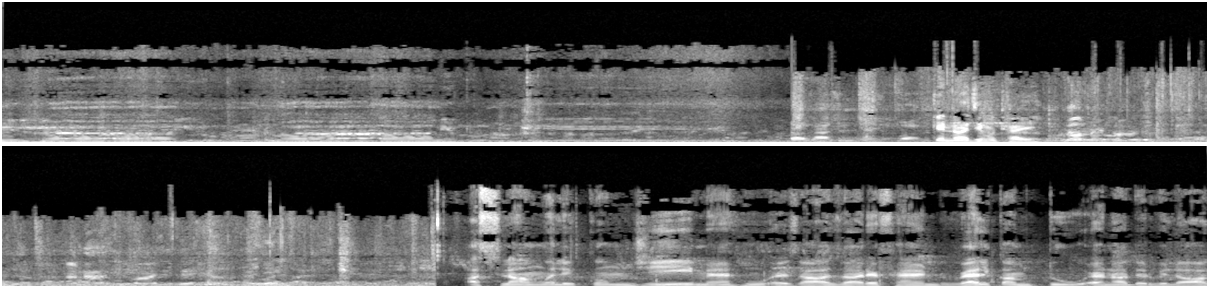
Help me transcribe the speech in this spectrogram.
الله الرحمن الرحيم. كنوع دي مكاي السلام علیکم۔ جی میں ہوں Aizaz Arif and welcome to Andar vlog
